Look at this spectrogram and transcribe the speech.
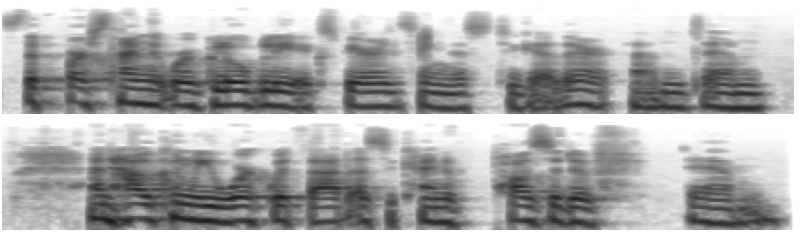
it's the first time that we're globally experiencing this together, and um, and how can we work with that as a kind of positive um,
